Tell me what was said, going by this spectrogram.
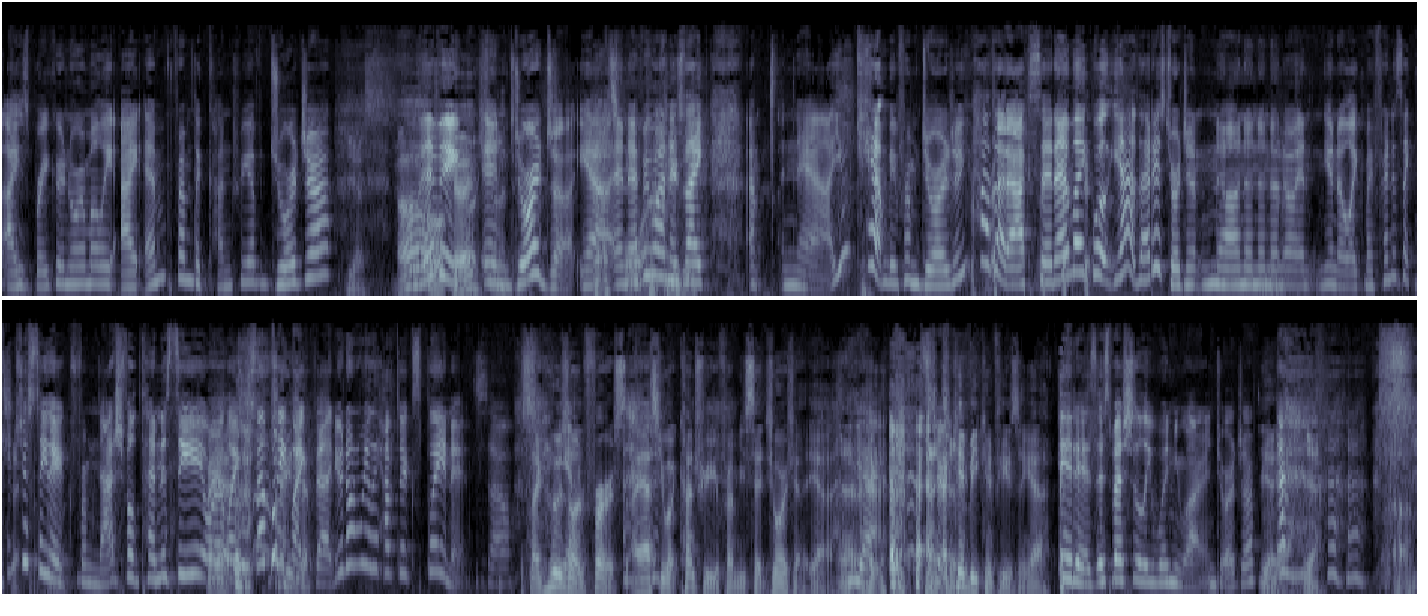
icebreaker. Normally, I am from the country of Georgia, Yes. Oh, living okay. in Georgia. Yeah, That's and more everyone is like, um, "Nah, you can't be from Georgia. You have that accent." I'm like, "Well, yeah, that is Georgia." No, no, no, no, no. And you know, like my friend is like, "Can't you just say like from Nashville, Tennessee, or Yeah. like something like that?" You don't really have to explain it. So It's like who's Yeah. on first? I asked you what country you're from. You said Georgia. Yeah, yeah, that can be confusing. Yeah. it is, especially when you are in Georgia. Yeah, yeah. Yeah. Um,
